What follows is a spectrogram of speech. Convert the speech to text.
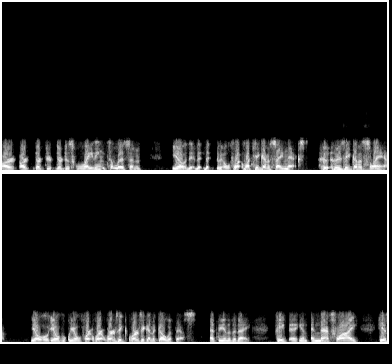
are are they're they're just waiting to listen. You know, the, the, the, what, what's he going to say next? Who, who's he going to slam? you know, you know, you know, where, where, where's he, where's he going to go with this at the end of the day? Peop and, and that's why his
